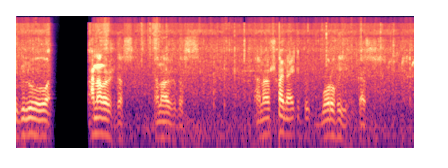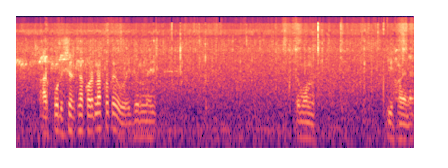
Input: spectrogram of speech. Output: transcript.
এগুলো আনারস গাছ আনারস গাছ। আনারস হয় না, কিন্তু বড় হয়ে গাছ। আর পরিচর্যা করে না তো কেউ, এই জন্যই তেমন ই হয় না।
